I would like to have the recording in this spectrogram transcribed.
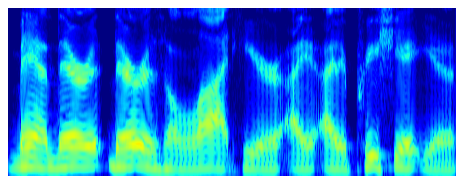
Man, there there is a lot here. I, I appreciate you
